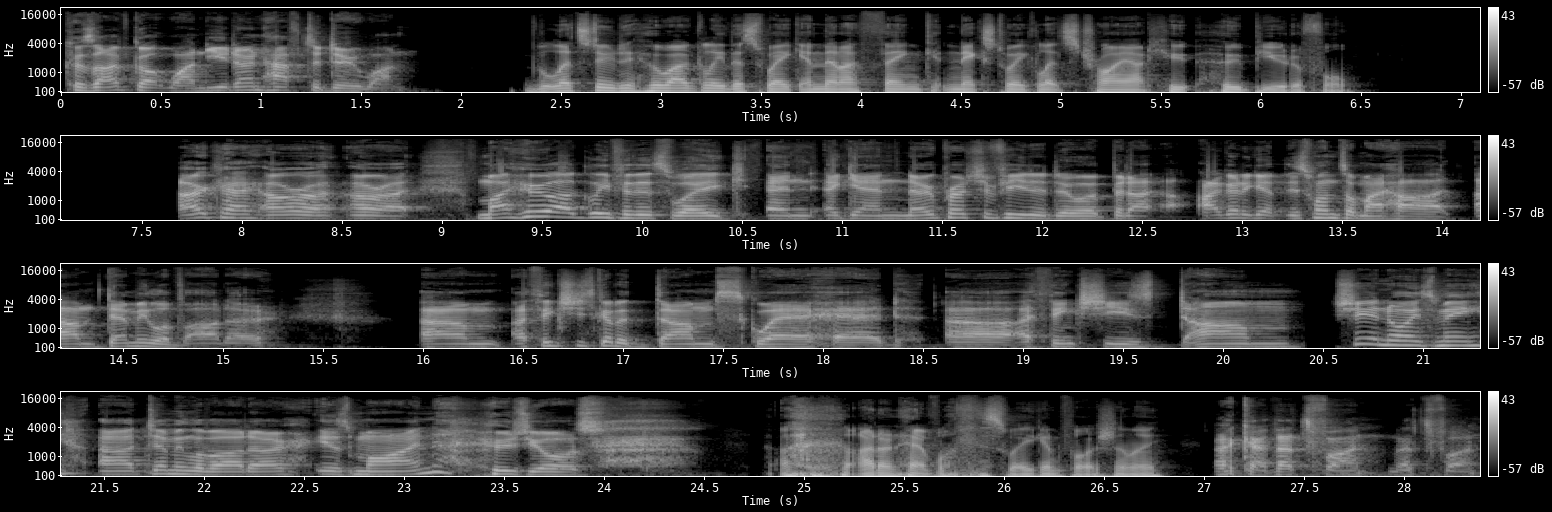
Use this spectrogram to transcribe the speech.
Because I've got one. You don't have to do one. Let's do Who Ugly this week. And then I think next week, let's try out Who, Who Beautiful. Okay, all right, all right. My Who Ugly for this week, and again, no pressure for you to do it, but I, I got to get this one's on my heart. Um, Demi Lovato. Um, I think she's got a dumb square head. Uh, I think she's dumb. She annoys me. Uh, Demi Lovato is mine. Who's yours? I don't have one this week, unfortunately. Okay, that's fine. That's fine.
